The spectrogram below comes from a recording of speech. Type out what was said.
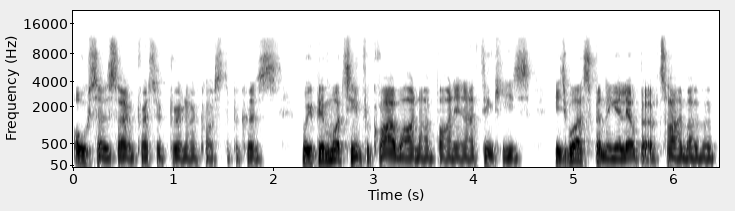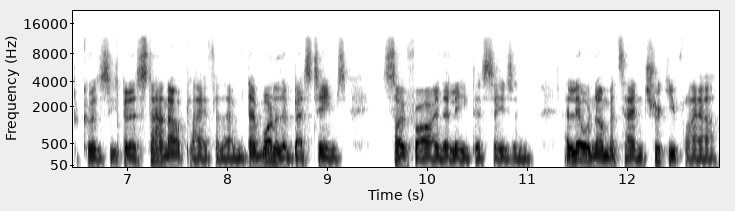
also so impressed with Bruno Costa because we've been watching him for quite a while now, Barney, and I think he's he's worth spending a little bit of time over because he's been a standout player for them. They're one of the best teams so far in the league this season. A little number 10, tricky player,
